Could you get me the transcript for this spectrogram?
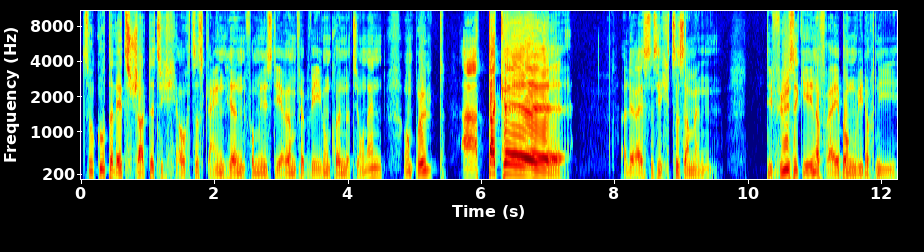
Zu guter Letzt schaltet sich auch das Kleinhirn vom Ministerium für Bewegung und Koordination ein und brüllt Attacke! Alle reißen sich zusammen. Die Füße gehen auf Reibung wie noch nie.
